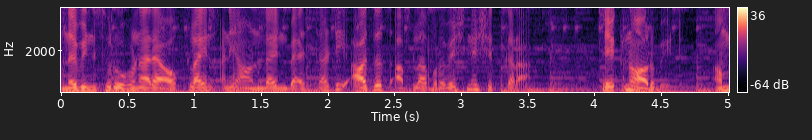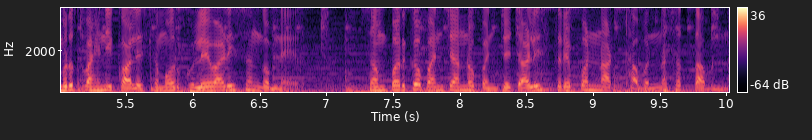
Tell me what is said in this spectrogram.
नवीन सुरू होणाऱ्या ऑफलाईन आणि ऑनलाईन बॅचसाठी आजच आपला प्रवेश निश्चित करा. टेक्नो ऑर्बिट अमृतवाहिनी कॉलेजसमोर घुलेवाडी संगमनेर. संपर्क पंच्याण्णव पंचेचाळीस त्रेपन्न अठ्ठावन्न सत्तावन्न.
